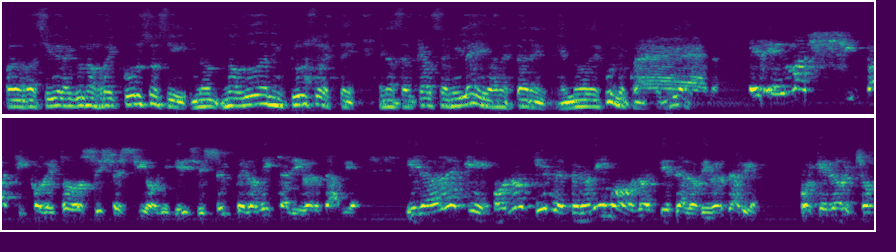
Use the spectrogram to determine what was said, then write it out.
para recibir algunos recursos y no, no dudan incluso este, en acercarse a mi ley y van a estar en el 9 de julio con el, el, más simpático de todos ellos es Scioli, que dice soy peronista libertario. Y la verdad es que o no entiende el peronismo o no entiende a los libertarios. Porque yo,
